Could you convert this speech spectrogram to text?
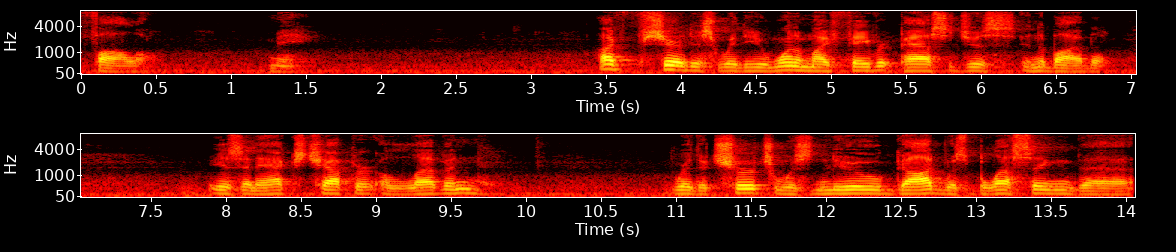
follow me. I've shared this with you. One of my favorite passages in the Bible is in Acts chapter 11, where the church was new. God was blessing. The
